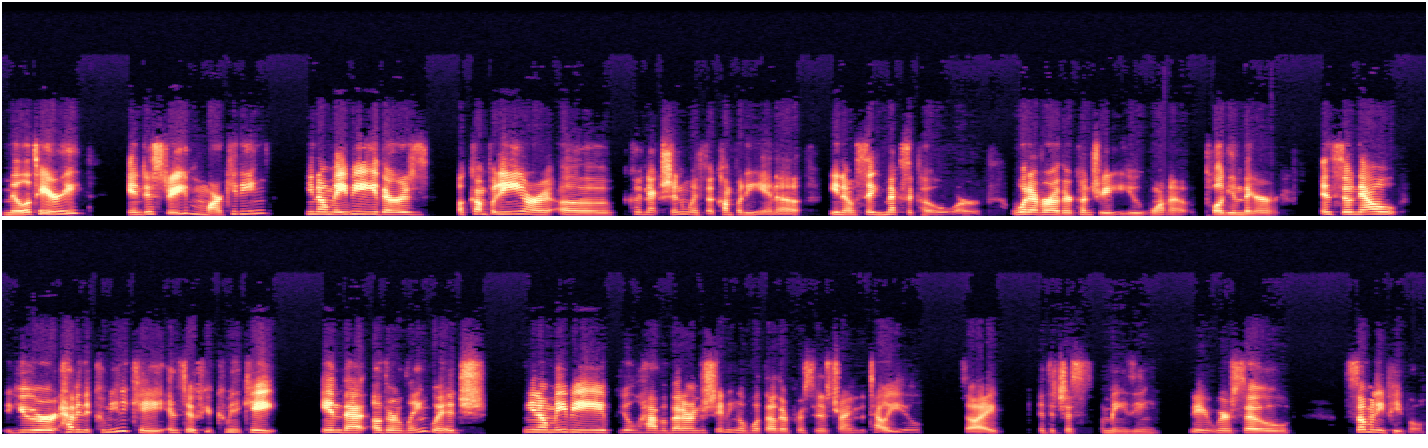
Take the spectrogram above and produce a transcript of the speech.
military, industry, marketing, you know, maybe there's a company or a connection with a company in a, you know, say Mexico or whatever other country you want to plug in there. And so now you're having to communicate. And so if you communicate in that other language, you know, maybe you'll have a better understanding of what the other person is trying to tell you. So I, it's just amazing. We're so, so many people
